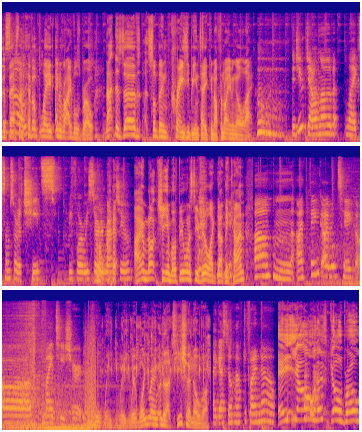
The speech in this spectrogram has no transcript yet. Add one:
through the best I've ever played in Rivals, bro. That deserves something crazy being taken off. I'm not even gonna lie. Did you download like some sort of cheats before we started round I, two? I am not cheating, but if people want to see a video like that, they can. Um, hmm, I think I will take off my t-shirt. Oh, wait, wait, wait. What are you wearing under that t-shirt, Nova? I guess you'll have to find out. Hey, yo, let's go, bro.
